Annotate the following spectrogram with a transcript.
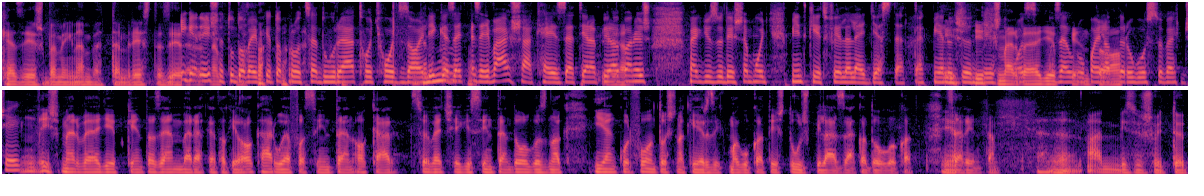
kezésbe még nem vettem részt, ezért... Igen, és nem... tudom egyébként a procedúrát, hogy hogy zajlik. Ez egy, ez egy válsághelyzet jelen pillanatban, és meggyőződésem, hogy mindkét féllel egyeztettek, mielőtt döntést hoz az Európai a, Labdarúgó Szövetség. Ismerve egyébként az embereket, akik akár UEFA szinten, akár szövetségi szinten dolgoznak, ilyenkor fontosnak érzik magukat, és túlspilázzák a dolgokat, Igen. szerintem. Hát biztos, hogy több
